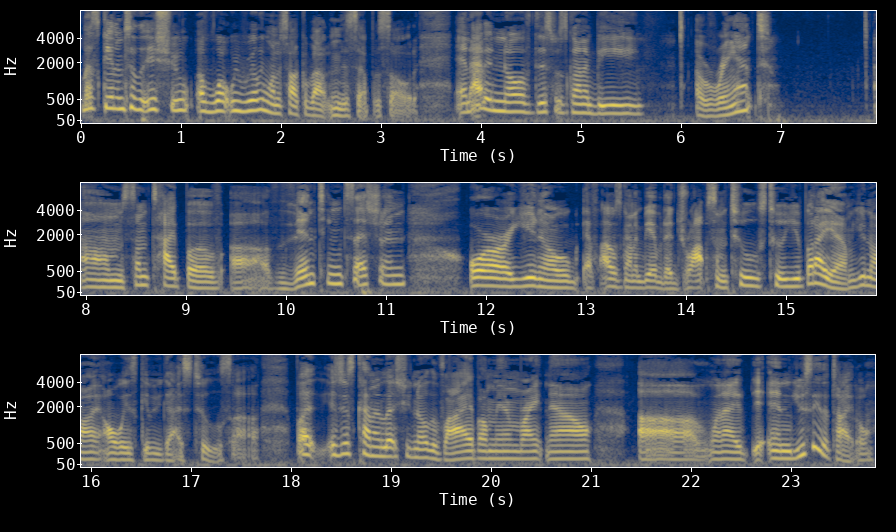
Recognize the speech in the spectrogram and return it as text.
let's get into the issue of what we really want to talk about in this episode. And I didn't know if this was going to be a rant, um, some type of uh, venting session, or you know if i was going to be able to drop some tools to you but i am you know i always give you guys tools uh, but it just kind of lets you know the vibe i'm in right now uh, when I and you see the title,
